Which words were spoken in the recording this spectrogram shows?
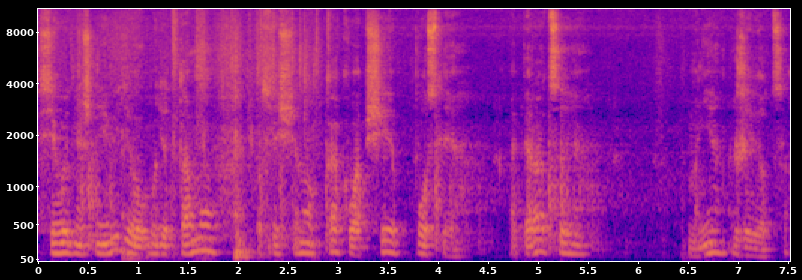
Сегодняшнее видео будет тому посвящено, как вообще после операции мне живется.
